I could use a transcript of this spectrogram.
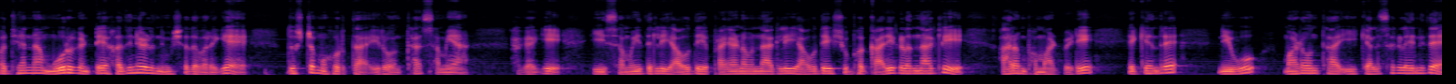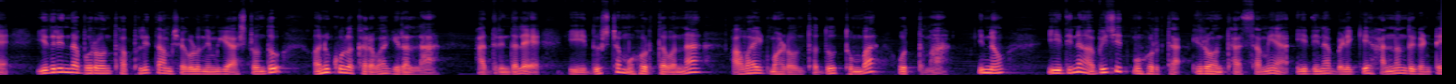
ಮಧ್ಯಾಹ್ನ ಮೂರು ಗಂಟೆ ಹದಿನೇಳು ನಿಮಿಷದವರೆಗೆ ದುಷ್ಟ ಮುಹೂರ್ತ ಇರುವಂಥ ಸಮಯ. ಹಾಗಾಗಿ ಈ ಸಮಯದಲ್ಲಿ ಯಾವುದೇ ಪ್ರಯಾಣವನ್ನಾಗಲಿ, ಯಾವುದೇ ಶುಭ ಕಾರ್ಯಗಳನ್ನಾಗಲಿ ಆರಂಭ ಮಾಡಬೇಡಿ. ಏಕೆಂದರೆ ನೀವು ಮಾಡುವಂಥ ಈ ಕೆಲಸಗಳೇನಿದೆ, ಇದರಿಂದ ಬರುವಂಥ ಫಲಿತಾಂಶಗಳು ನಿಮಗೆ ಅಷ್ಟೊಂದು ಅನುಕೂಲಕರವಾಗಿರಲ್ಲ. ಆದ್ದರಿಂದಲೇ ಈ ದುಷ್ಟ ಮುಹೂರ್ತವನ್ನು ಅವಾಯ್ಡ್ ಮಾಡುವಂಥದ್ದು ತುಂಬ ಉತ್ತಮ. ಇನ್ನು ಈ ದಿನ ಅಭಿಜಿತ್ ಮುಹೂರ್ತ ಇರುವಂಥ ಸಮಯ ಈ ದಿನ ಬೆಳಿಗ್ಗೆ ಹನ್ನೊಂದು ಗಂಟೆ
